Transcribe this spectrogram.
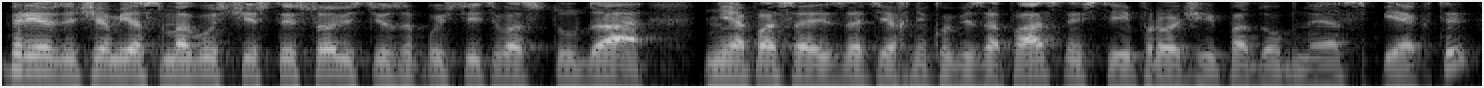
Прежде чем я смогу с чистой совестью запустить вас туда, не опасаясь за технику безопасности и прочие подобные аспекты,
